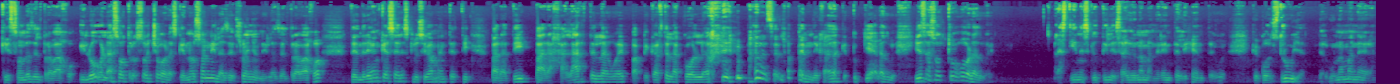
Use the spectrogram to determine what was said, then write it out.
que son las del trabajo, y luego las otras ocho horas, que no son ni las del sueño ni las del trabajo, tendrían que ser exclusivamente ti, para ti, para jalártela, güey, para picarte la cola, para hacer la pendejada que tú quieras, güey. Y esas ocho horas, güey, las tienes que utilizar de una manera inteligente, güey, que construya de alguna manera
